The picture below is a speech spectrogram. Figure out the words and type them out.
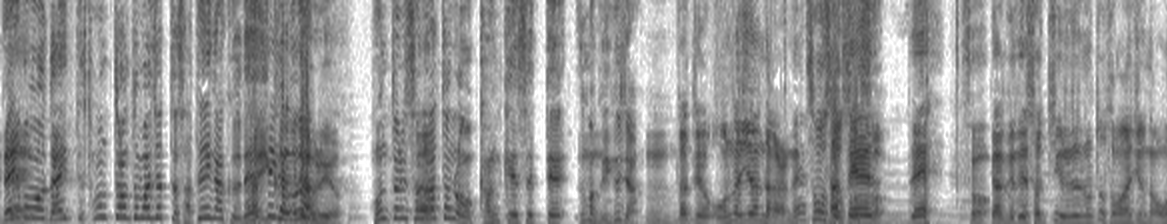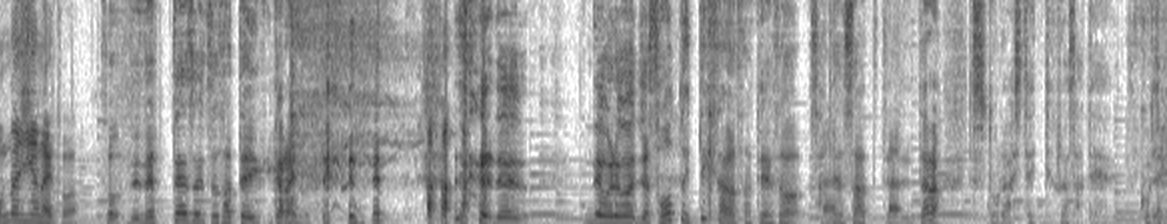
でも大体トントンと混ざった査定額でいくのが額で売るよ。本当にその後の関係性ってうまくいくじゃん、うん。だって同じなんだからね。そうそうそうそう。で額でそっち売るのと友達売るのは同じじゃないと。そう。で絶対そいつ査定行かないんだって。ででで俺はじゃあそーっと行ってきたら査定さ査定さって言ったらちょっと俺明日行ってくるわ査定。個人で。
